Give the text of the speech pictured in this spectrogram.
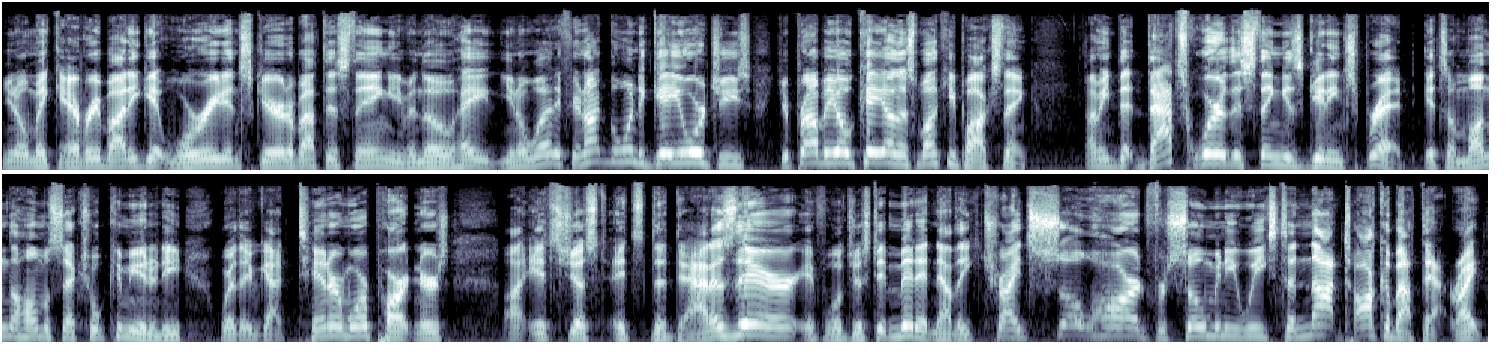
you know make everybody get worried and scared about this thing. Even though, hey, you know what? If you're not going to gay orgies, you're probably okay on this monkeypox thing. I mean, th- that's where this thing is getting spread. It's among the homosexual community where they've got 10 or more partners. Uh, it's just, it's the data's there, if we'll just admit it. Now, they tried so hard for so many weeks to not talk about that, right?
